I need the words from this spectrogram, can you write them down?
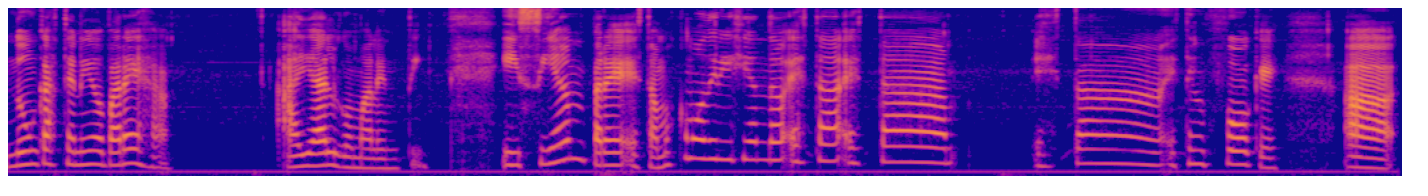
Nunca has tenido pareja, hay algo mal en ti. Y siempre estamos como dirigiendo esta, esta, esta, este enfoque a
